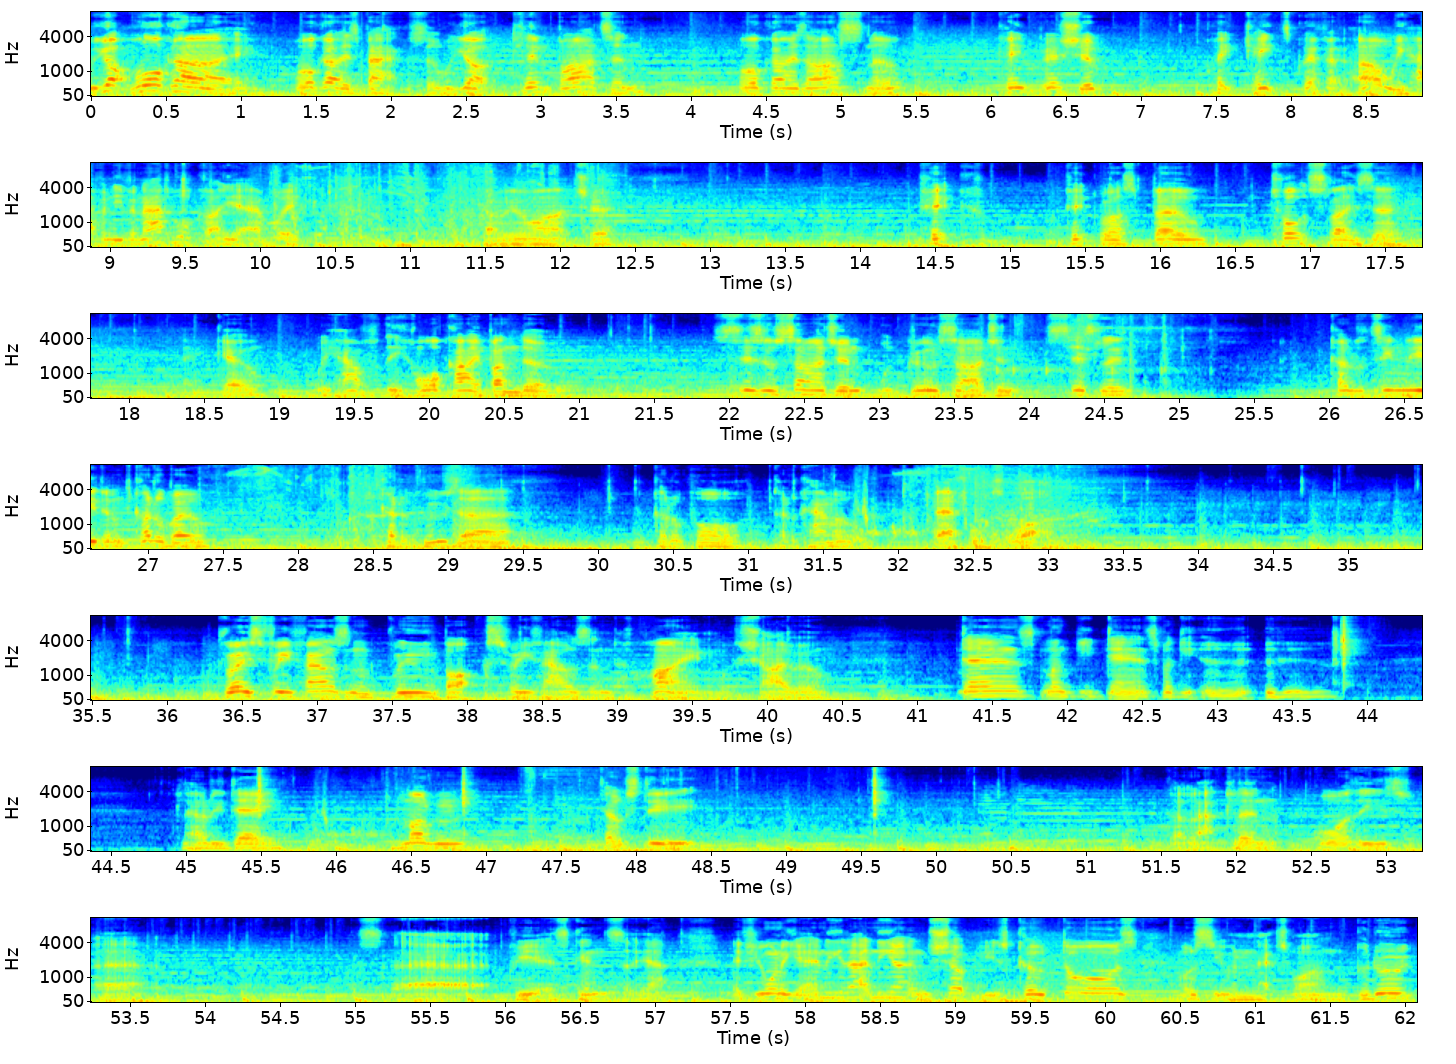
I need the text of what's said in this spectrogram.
We got Hawkeye. Hawkeye's back. So we got Clint Barton, Hawkeye's Arsenal, Kate Bishop, Kate, Kate Griffith. Oh, we haven't even had Hawkeye yet, have we? Harry Archer. Pick, Pick Ross Bow, Torch Slicer. There you go. We have the Hawkeye bundle. Sizzle Sergeant Grill Sergeant, Sizzling, Cuddle Team Leader and Cuddle Bow, Cuddle Cruiser, Cuddle Paw, Cuddle Camo, Barefoot Squad. Gross 3000, Boombox 3000, Heim with Shiro, Dance Monkey, Dance Monkey, ooh ooh. Cloudy Day, Modern, Toasty, got Lachlan, all these uh, uh, creator skins. So yeah, if you want to get any of that in the item shop, use code DOORZ. I'll see you in the next one. Good.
